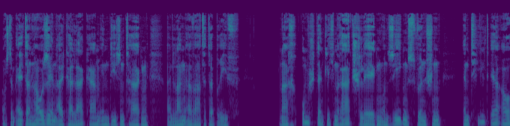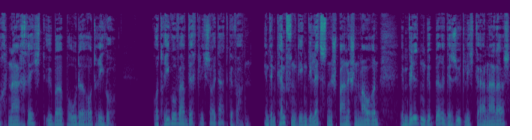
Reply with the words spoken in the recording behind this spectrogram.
Aus dem Elternhause in Alcalá kam in diesen Tagen ein lang erwarteter Brief. Nach umständlichen Ratschlägen und Segenswünschen enthielt er auch Nachricht über Bruder Rodrigo. Rodrigo war wirklich Soldat geworden. In den Kämpfen gegen die letzten spanischen Mauren im wilden Gebirge südlich Granadas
